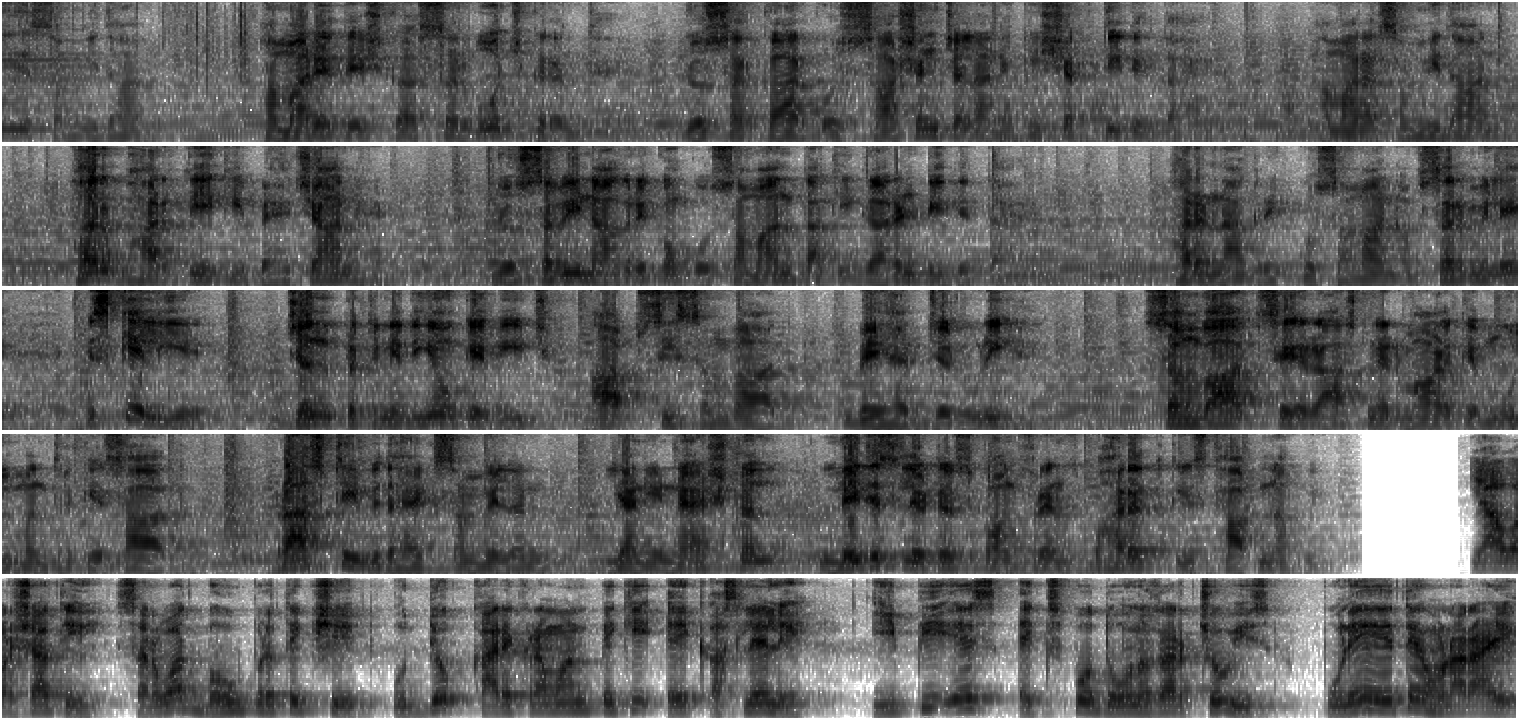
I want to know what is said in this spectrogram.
भारतीय संविधान हमारे देश का सर्वोच्च ग्रंथ है, जो सरकार को शासन चलाने की शक्ति देता है। हमारा संविधान हर भारतीय की पहचान है, जो सभी नागरिकों को समानता की गारंटी देता है। हर नागरिक को समान अवसर मिले, इसके लिए जनप्रतिनिधियों के बीच आपसी संवाद बेहद ज़रूरी है। संवाद से राष्ट्र निर्माण के मूल मंत्र के साथ राष्ट्रीय विधायक सम्मेलन, यानी नेशनल लेजिस्लेटर्स कॉन्फ्रेंस भारत की स्थापना हुई। या वर्षातील सर्वात बहुप्रतीक्षित उद्योग कार्यक्रमांपैकी एक असलेले ई पी एस एक्स्पो दोन हजार चोवीस पुणे येथे होणार आहे.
